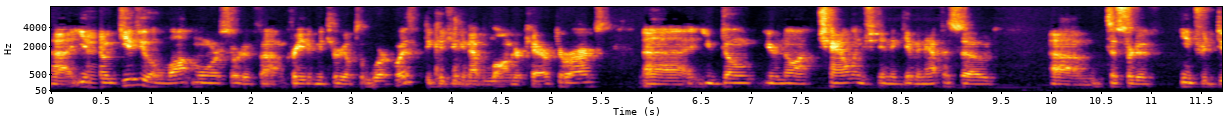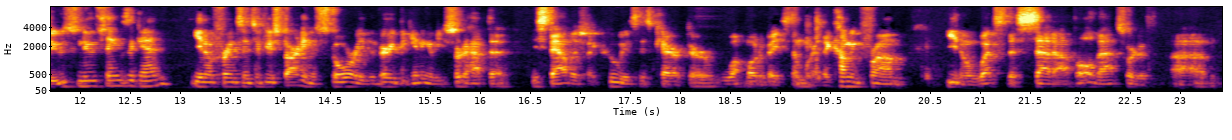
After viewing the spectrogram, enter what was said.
Uh, you know it gives you a lot more sort of um, creative material to work with because you can have longer character arcs. Uh, you don't you're not challenged in a given episode um, to sort of introduce new things again. You know for instance if you're starting a story the very beginning of it you sort of have to establish like who is this character what motivates them where they're they coming from you know what's the setup all that sort of um,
